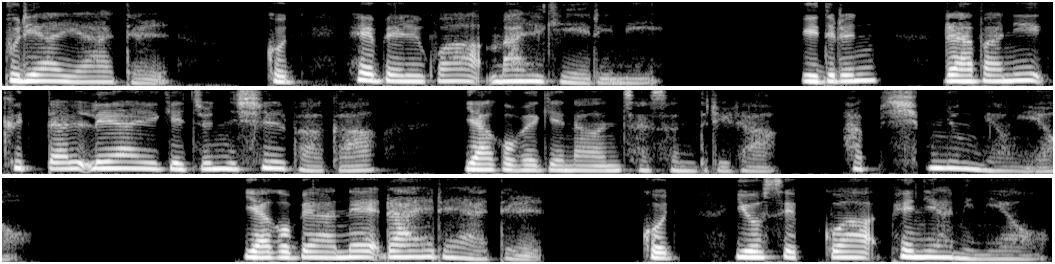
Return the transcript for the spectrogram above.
브리아의 아들 곧 헤벨과 말기엘이니. 이들은 라반이 그 딸 레아에게 준 실바가 야곱에게 낳은 자손들이라 합 16명이요. 야곱의 아내 라헬의 아들 곧 요셉과 베냐민이요.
